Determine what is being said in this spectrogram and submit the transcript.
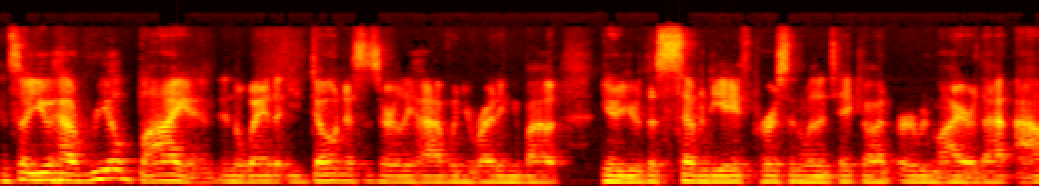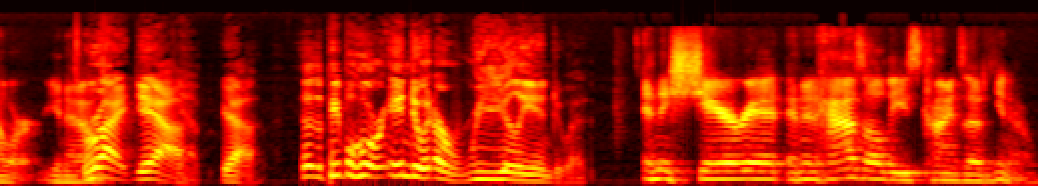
And so you have real buy-in in the way that you don't necessarily have when you're writing about, you know, you're the 78th person with a take on Urban Meyer that hour, you know? Right. Yeah. Yeah. yeah. The people who are into it are really into it. And they share it. And it has all these kinds of, you know,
